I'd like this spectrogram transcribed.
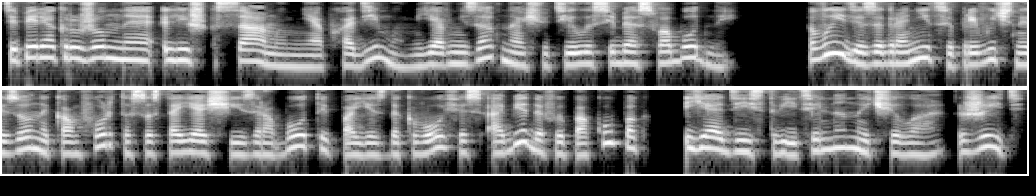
Теперь, окруженная лишь самым необходимым, я внезапно ощутила себя свободной. Выйдя за границы привычной зоны комфорта, состоящей из работы, поездок в офис, обедов и покупок, я действительно начала жить.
